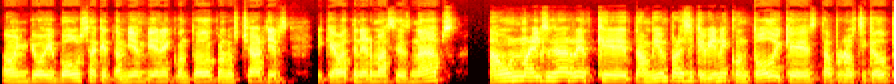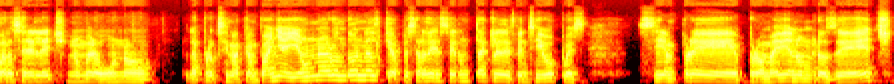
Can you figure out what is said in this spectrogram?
a un Joey Bosa que también viene con todo con los Chargers y que va a tener más snaps, a un Miles Garrett que también parece que viene con todo y que está pronosticado para ser el Edge número uno la próxima campaña, y a un Aaron Donald que a pesar de ser un tackle defensivo, pues siempre promedia números de Edge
